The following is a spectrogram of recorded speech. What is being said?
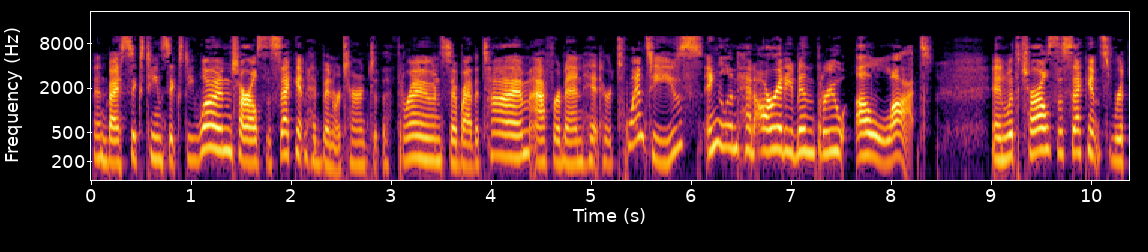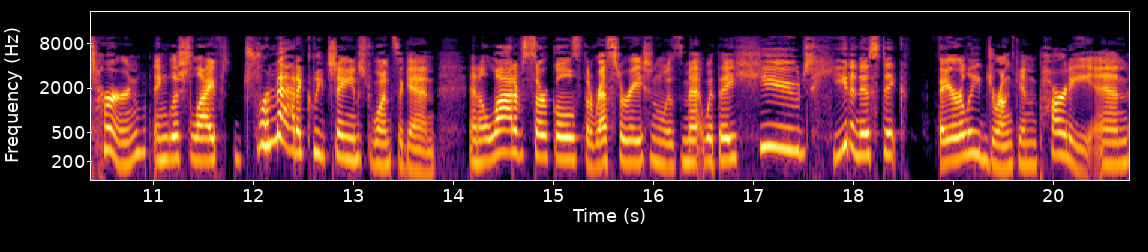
and by 1661, Charles II had been returned to the throne, so by the time Aphra Behn hit her 20s, England had already been through a lot. And with Charles II's return, English life dramatically changed once again. In a lot of circles, the restoration was met with a huge hedonistic fairly drunken party. And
